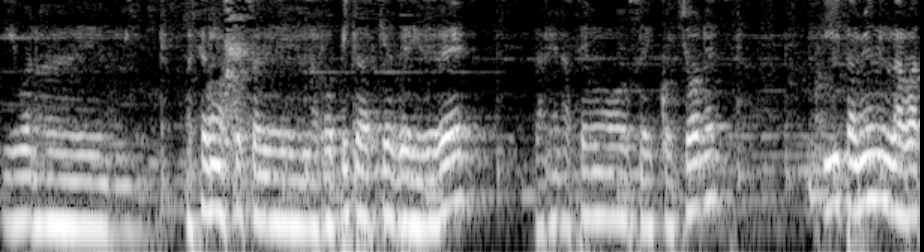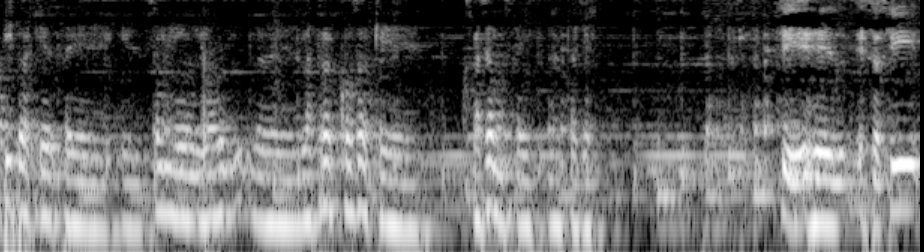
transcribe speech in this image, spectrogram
y bueno, eh, hacemos eso las ropitas que es de bebé, también hacemos eh, colchones y también las batitas que, es, eh, son las tres cosas que hacemos ahí en el taller. Sí, es, así.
